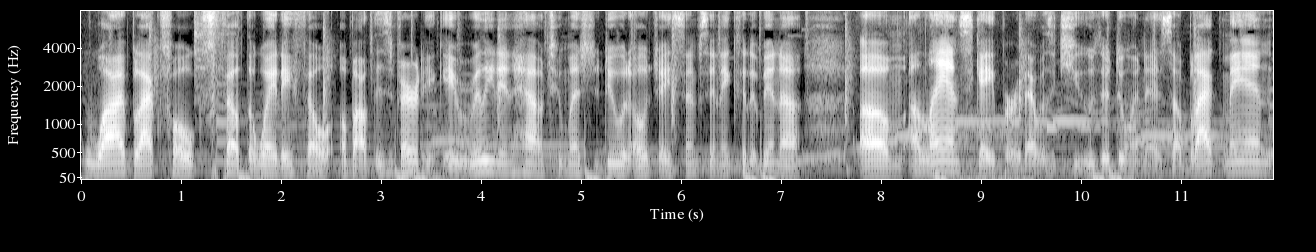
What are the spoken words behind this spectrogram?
why black folks felt the way they felt about this verdict. It really didn't have too much to do with O.J. Simpson. It could have been a um, a landscaper that was accused of doing this, a black man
